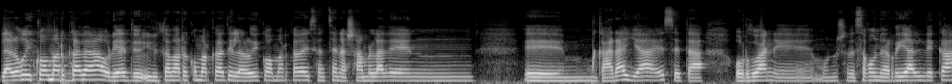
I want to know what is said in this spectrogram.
Larogeiko markada, hori da, marreko markada, larogeiko markada izan zen asambladen e, garaia, ez, eta orduan, e, bueno, esan ezagun herrialdeka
